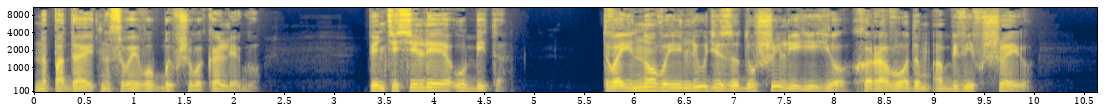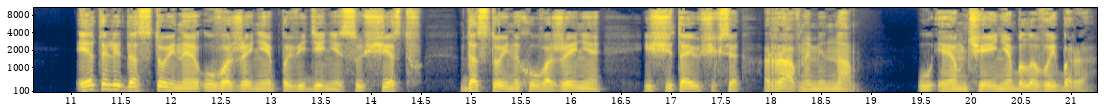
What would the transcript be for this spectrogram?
нападает на своего бывшего коллегу. Пентиселея убита. Твои новые люди задушили ее, хороводом обвив шею. Это ли достойное уважение поведение существ, достойных уважения и считающихся равными нам? У Эмчей не было выбора.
